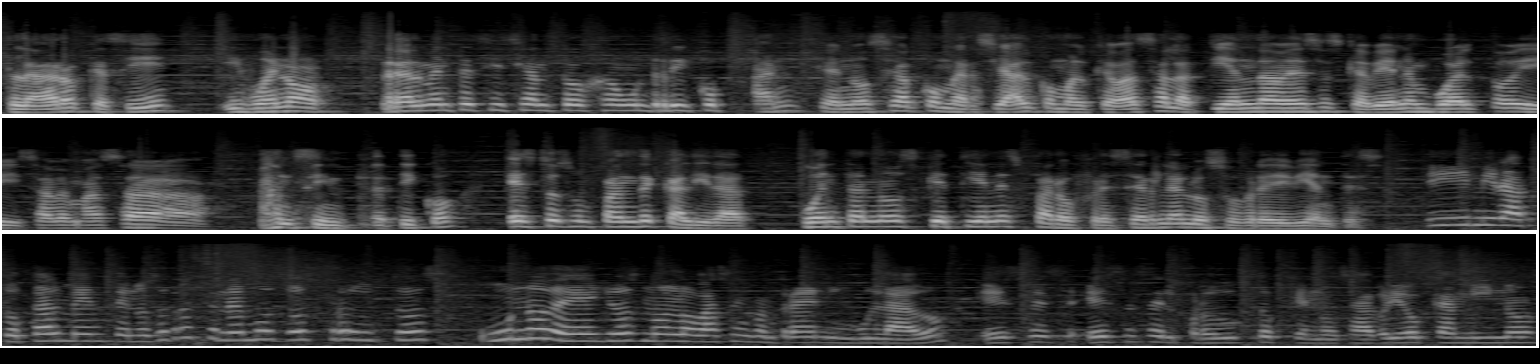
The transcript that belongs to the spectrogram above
Claro que sí. Y bueno, realmente sí se antoja un rico pan que no sea comercial, como el que vas a la tienda a veces que viene envuelto y sabe más a pan sintético. Esto es un pan de calidad. Cuéntanos qué tienes para ofrecerle a los sobrevivientes. Sí, mira, totalmente. Nosotros tenemos dos productos. Uno de ellos no lo vas a encontrar en ningún lado. Ese es, ese es el producto que nos abrió camino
